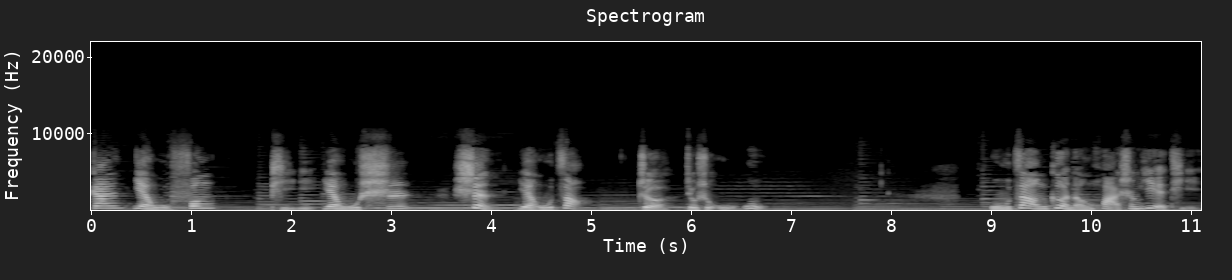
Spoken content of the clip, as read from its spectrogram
肝厌恶风。脾厌恶湿，肾厌恶燥，这就是五物。五脏各能化生液体，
